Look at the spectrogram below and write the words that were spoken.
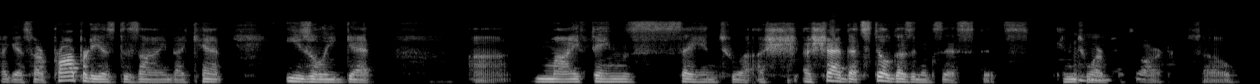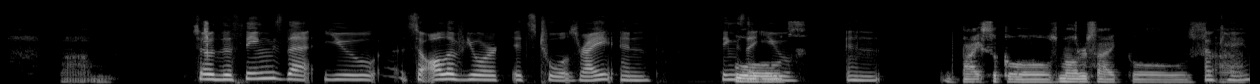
I guess, our property is designed. I can't easily get uh, my things, say, into a, a, sh- a, shed that still doesn't exist. It's into mm-hmm. our backyard. So, um, so the things that you, so all of your, it's tools, right? And things tools, that you, and bicycles, motorcycles. Uh, okay. Uh,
